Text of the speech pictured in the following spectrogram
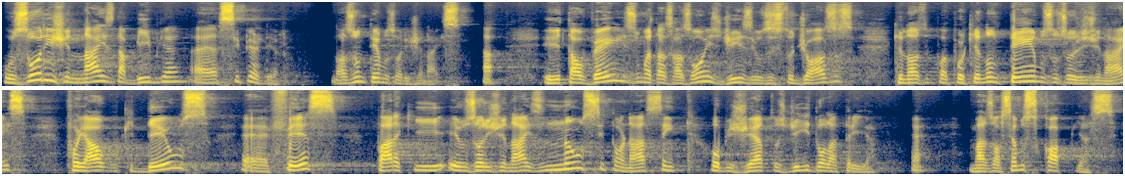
os originais da Bíblia é, se perderam. Nós não temos originais. Ah, e talvez uma das razões, dizem os estudiosos, que nós, porque não temos os originais, foi algo que Deus é, fez para que os originais não se tornassem objetos de idolatria. Né? Mas nós temos cópias,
